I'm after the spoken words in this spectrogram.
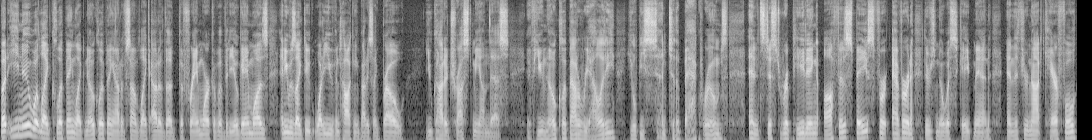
But he knew what, like, clipping, like, no clipping out of some, like, out of the, the framework of a video game was. And he was like, dude, what are you even talking about? He's like, bro, you gotta trust me on this. If you no clip out of reality, you'll be sent to the back rooms and it's just repeating office space forever and there's no escape man. And if you're not careful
